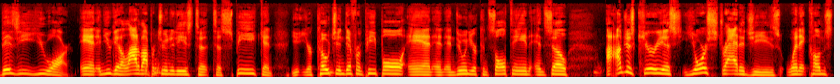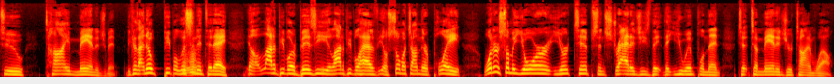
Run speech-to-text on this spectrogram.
busy you are, and, and you get a lot of opportunities to to speak, and you, are coaching different people, and, and and doing your consulting, and so I'm just curious your strategies when it comes to time management because I know people mm-hmm. listening today, you know, a lot of people are busy, a lot of people have you know so much on their plate. What are some of your your tips and strategies that, that you implement to, to manage your time well?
